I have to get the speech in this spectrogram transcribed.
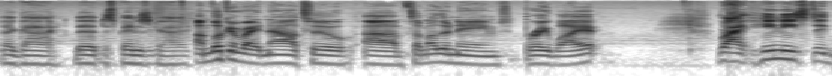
that guy, the the Spanish guy. I'm looking right now too. Um, some other names: Bray Wyatt. Right. He needs to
